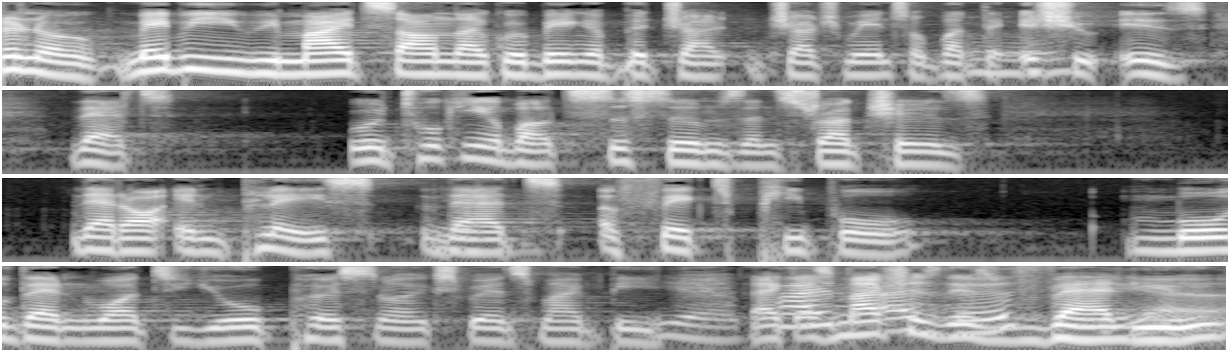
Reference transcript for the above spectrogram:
don't know maybe we might sound like we're being a bit ju- judgmental but Mm-hmm. the issue is that we're talking about systems and structures that are in place that affect people more than what your personal experience might be. Yeah, like as quite much as there's value yeah.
